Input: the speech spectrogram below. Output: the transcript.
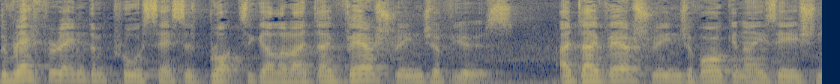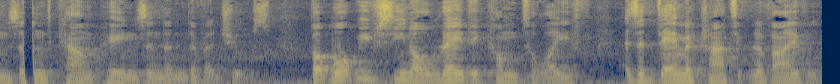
The referendum process has brought together a diverse range of views. a diverse range of organisations and campaigns and individuals. But what we've seen already come to life is a democratic revival.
